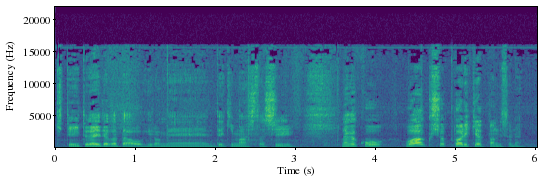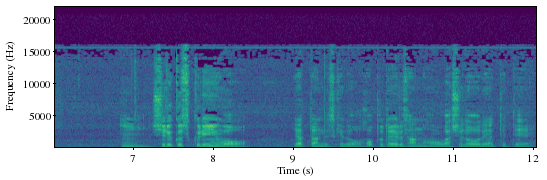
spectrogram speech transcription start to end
来ていただいた方はお披露目できましたし、なんかこう、ワークショップありきやったんですよね。うん、シルクスクリーンをやったんですけど、ホップテールさんの方が主導でやってて、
